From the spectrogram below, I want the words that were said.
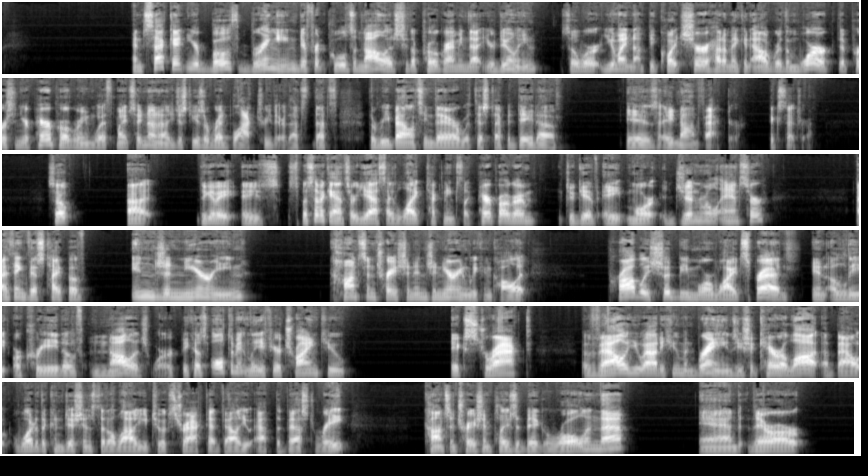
And second, you're both bringing different pools of knowledge to the programming that you're doing. So where you might not be quite sure how to make an algorithm work, the person you're pair programming with might say, no, no, you just use a red black tree there. That's that's the rebalancing there with this type of data is a non-factor, etc. So uh, to give a, a specific answer, yes, I like techniques like pair program. To give a more general answer, I think this type of engineering, concentration engineering, we can call it, probably should be more widespread in elite or creative knowledge work because ultimately, if you're trying to extract value out of human brains, you should care a lot about what are the conditions that allow you to extract that value at the best rate. Concentration plays a big role in that. And there are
